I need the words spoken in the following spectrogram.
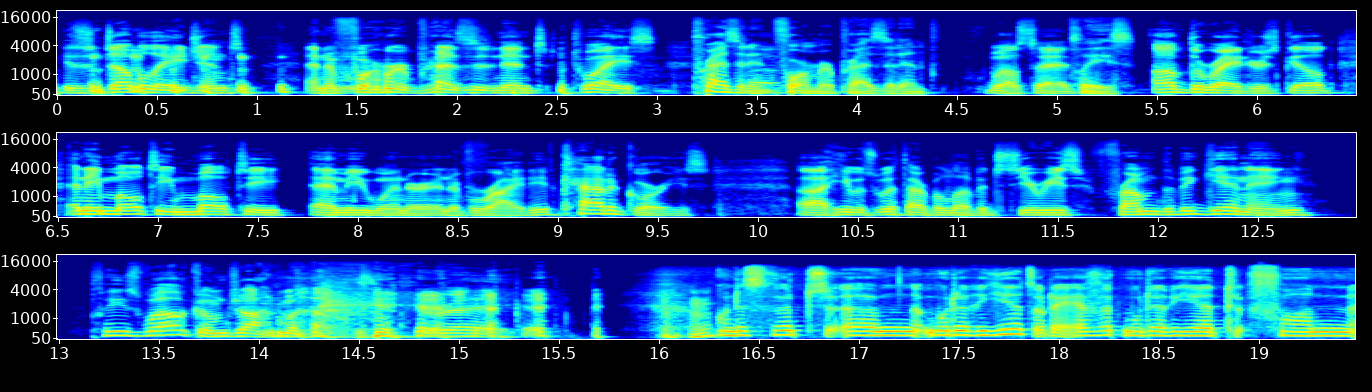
he's a double agent and a former president twice. President, uh, former president. Well said. Please. Of the Writers Guild and a multi, multi Emmy winner in a variety of categories. Uh, he was with our beloved series from the beginning Please welcome John Wells. Hooray. Mhm. Und es wird ähm, moderiert oder er wird moderiert von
